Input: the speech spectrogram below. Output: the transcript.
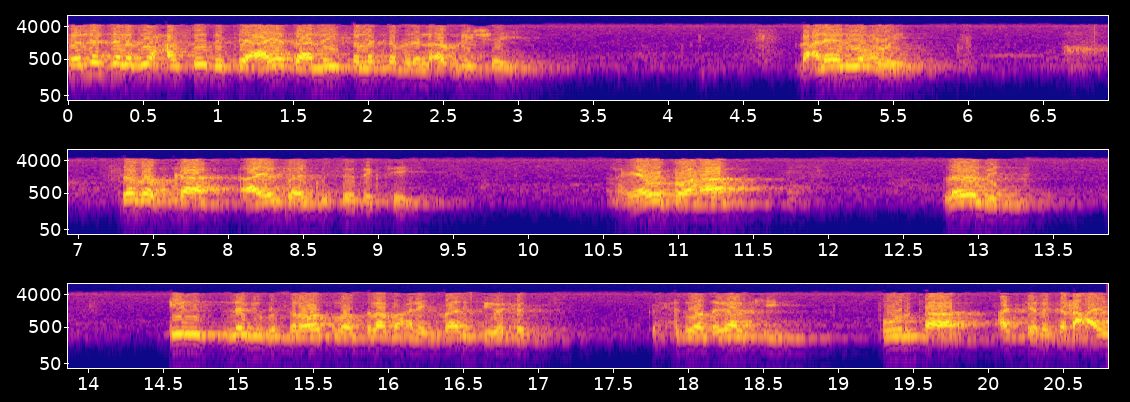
fanazalad waxaa soo degtay aayadda laysa laka min alamri shay macnaheedu waxa wey sababka aayaddu ay ku soo degtay ayaa wuxuu ahaa laba mid in nabigu salawatullahi wasalaamu caleyh maalintii uxud uxud waa dagaalkii buurta agteeda ka dhacay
